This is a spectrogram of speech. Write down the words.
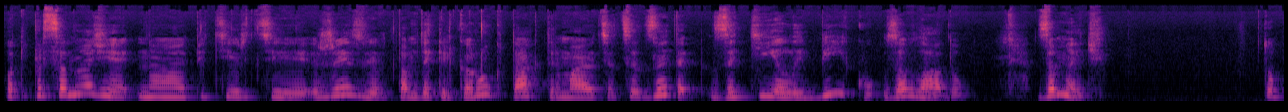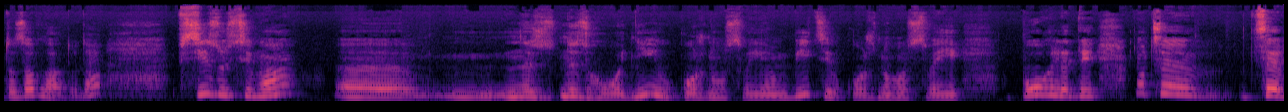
От персонажі на п'ятірці жезлів, там декілька рук так, тримаються. Це, знаєте, затіяли бійку за владу, за меч. Тобто за владу. Да? Всі з усіма е, не, згодні, у кожного свої амбіції, у кожного свої погляди. Ну, це, це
